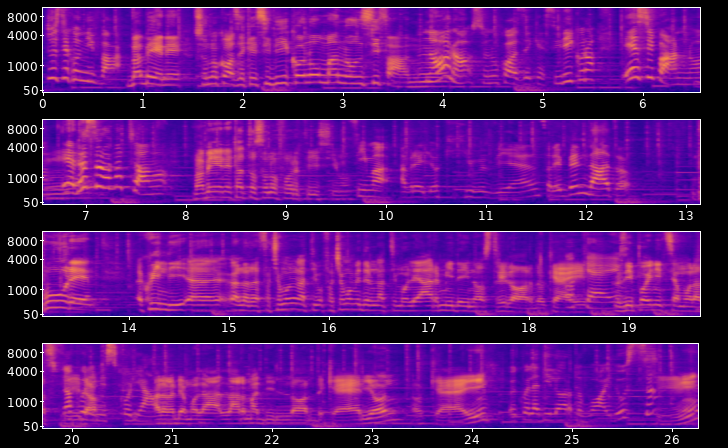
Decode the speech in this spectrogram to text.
due secondi fa. Va bene, sono cose che si dicono ma non si fanno. No, no, sono cose che si dicono e si fanno. Mm. E adesso la facciamo. Va bene, tanto sono fortissimo. Sì, ma avrei gli occhi chiusi, eh. Sarebbe andato. Pure. Quindi, eh, allora, facciamo, un attimo, facciamo vedere un attimo le armi dei nostri lord, ok? Ok. Così poi iniziamo la sfida. Dopo le mescoliamo. Allora, abbiamo la- l'arma di Lord Carrion, ok? Poi quella di Lord Voidus. Sì.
